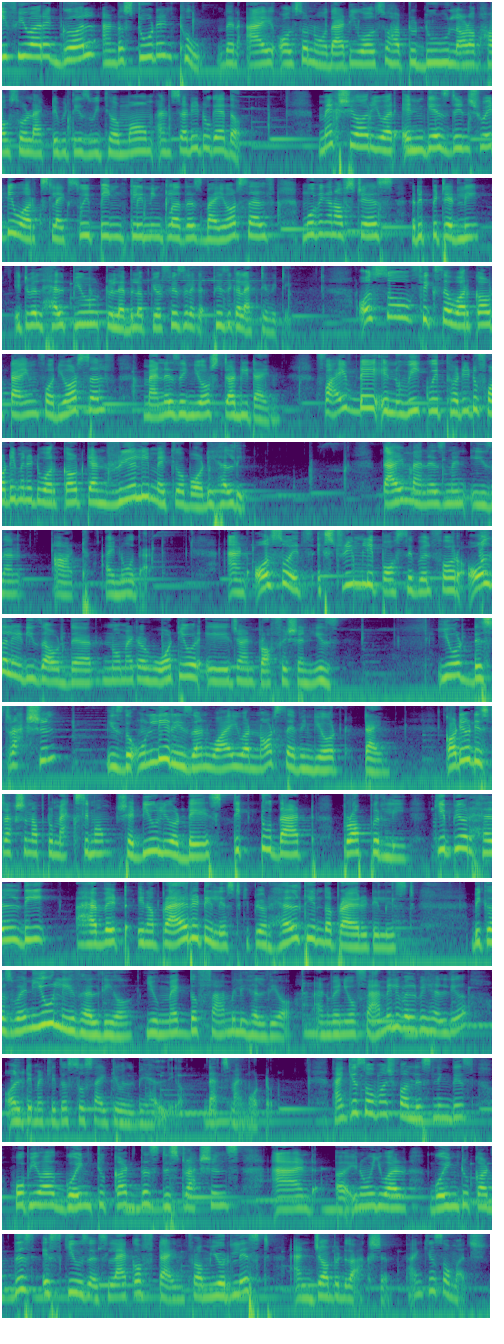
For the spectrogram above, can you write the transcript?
If you are a girl and a student too then i also know that you also have to do a lot of household activities with your mom and study together. Make sure you are engaged in sweaty works like sweeping cleaning clothes by yourself moving on upstairs repeatedly. It will help you to level up your physical, physical activity also fix a workout time for yourself managing your study time. 5 day in week with 30 to 40 minute workout can really make your body healthy. Time management is an art i know that. And also it's extremely possible for all the ladies out there no matter what your age and profession is. Your distraction is the only reason why you are not saving your time. Cut your distraction up to maximum schedule your day stick to that properly keep your healthy habit in a priority list keep your health in the priority list. Because when you live healthier you make the family healthier. And when your family will be healthier ultimately the society will be healthier. That's my motto. Thank you so much for listening this. Hope you are going to cut these distractions and uh, you know you are going to cut these excuses lack of time from your list and jump into action. Thank you so much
